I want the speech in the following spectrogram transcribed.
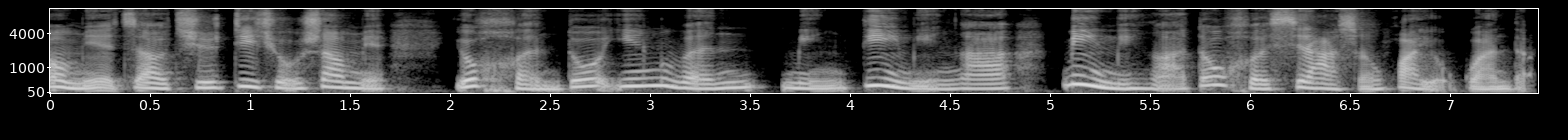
那我们也知道，其实地球上面。有很多英文名、地名啊、命名啊，都和希腊神话有关的。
